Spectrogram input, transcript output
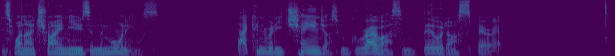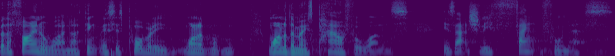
It's one I try and use in the mornings. That can really change us and grow us and build our spirit. But the final one, I think this is probably one of, one of the most powerful ones, is actually thankfulness.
